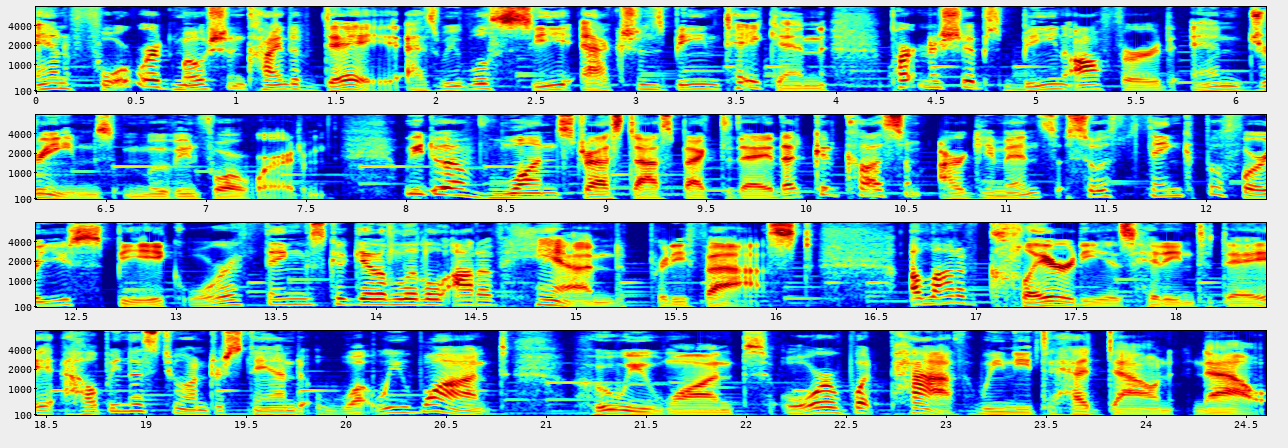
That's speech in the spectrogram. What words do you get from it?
and forward motion kind of day as we will see actions being taken, partnerships being offered, and dreams moving forward. We do have one stressed aspect today that could cause some arguments, so think before you speak, or things could get a little out of hand pretty fast. A lot of clarity is hitting today, helping us to understand what we want, who we want, or what path we need to head down now.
